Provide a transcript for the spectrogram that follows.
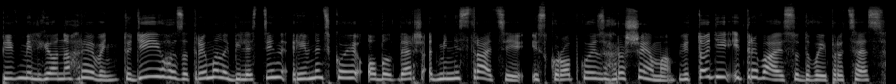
півмільйона гривень. Тоді його затримали біля стін Рівненської облдержадміністрації із коробкою з грошима. Відтоді і триває судовий процес.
